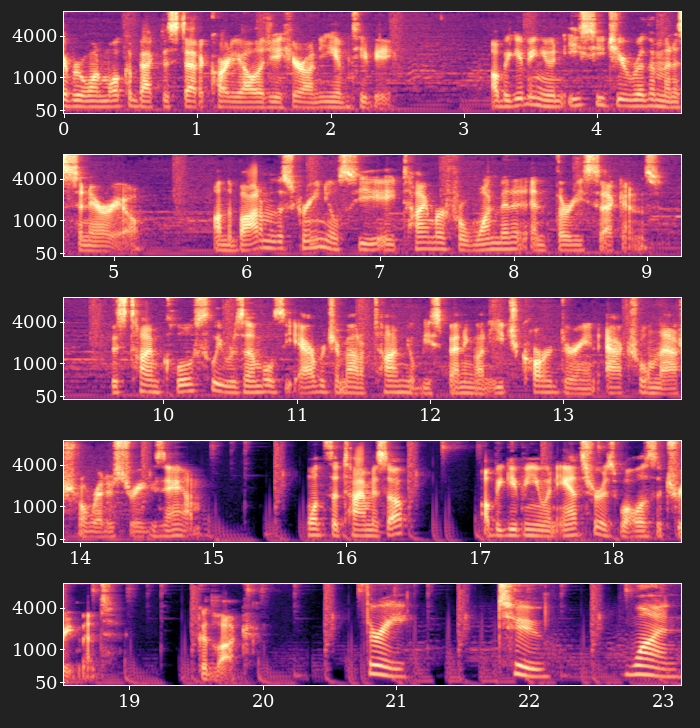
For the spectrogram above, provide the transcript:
everyone, welcome back to Static Cardiology here on EMTV. I'll be giving you an ECG rhythm and a scenario. On the bottom of the screen, you'll see a timer for 1 minute and 30 seconds. This time closely resembles the average amount of time you'll be spending on each card during an actual National Registry exam. Once the time is up, I'll be giving you an answer as well as the treatment. Good luck. Three, two, one.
